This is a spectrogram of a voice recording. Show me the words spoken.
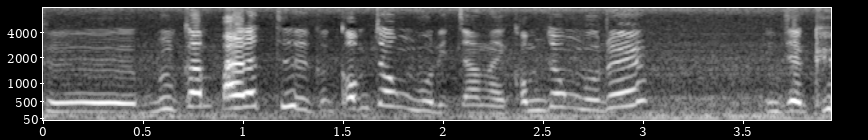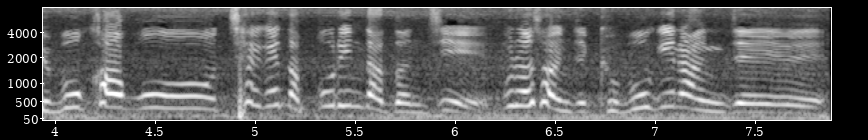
그 물감 팔레트 그 검정물 있잖아요 검정물을 이제 교복하고 책에다 뿌린다든지 뿌려서 이제 교복이랑 이제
